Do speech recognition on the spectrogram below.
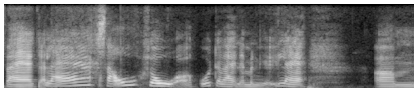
Và cái lá xấu xu ở cuối tờ bài này mình nghĩ là um,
